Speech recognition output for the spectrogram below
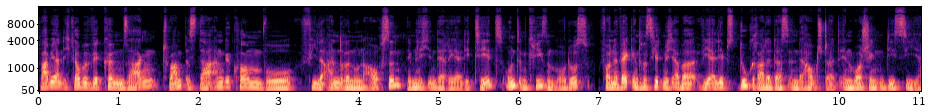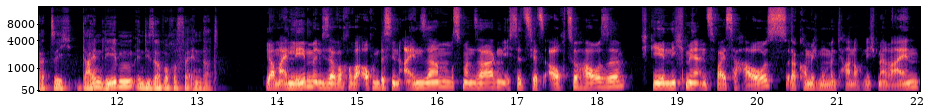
Fabian, ich glaube, wir können sagen, Trump ist da angekommen, wo viele andere nun auch sind, nämlich in der Realität und im Krisenmodus. Vorneweg interessiert mich aber, wie erlebst du gerade das in der Hauptstadt, in Washington, DC? Hat sich dein Leben in dieser Woche verändert? Ja, mein Leben in dieser Woche war auch ein bisschen einsam, muss man sagen. Ich sitze jetzt auch zu Hause. Ich gehe nicht mehr ins Weiße Haus. Da komme ich momentan auch nicht mehr rein.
